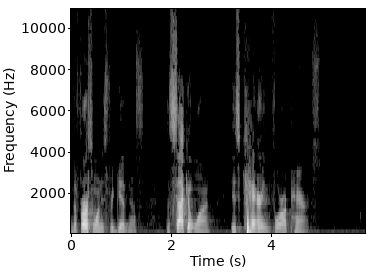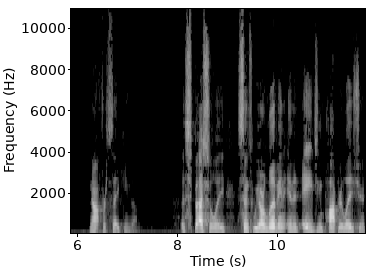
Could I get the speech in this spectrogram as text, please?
The first one is forgiveness, the second one is caring for our parents, not forsaking them. Especially since we are living in an aging population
